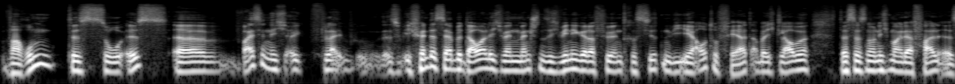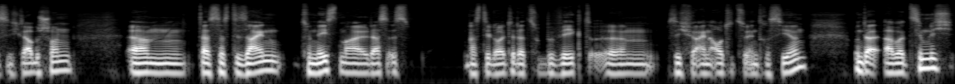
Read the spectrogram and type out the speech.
warum das so ist, äh, weiß ich nicht. Ich, ich fände es sehr bedauerlich, wenn Menschen sich weniger dafür interessierten, wie ihr Auto fährt, aber ich glaube, dass das noch nicht mal der Fall ist. Ich glaube schon, ähm, dass das Design zunächst mal das ist, was die Leute dazu bewegt, ähm, sich für ein Auto zu interessieren. Und aber ziemlich,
